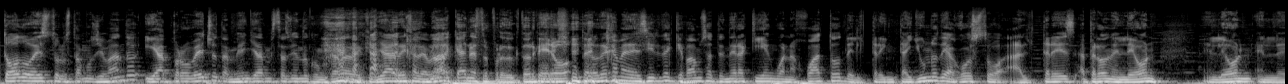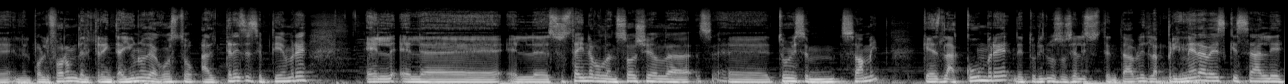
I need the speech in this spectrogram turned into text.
todo esto lo estamos llevando y aprovecho también, ya me estás viendo con cara de que ya deja de hablar. acá nuestro productor. Pero, pero déjame decirte que vamos a tener aquí en Guanajuato del 31 de agosto al 3, ah, perdón, en León, en León, en, el Poliforum, del 31 de agosto al 3 de septiembre, el, el, eh, Sustainable and Social uh, eh, Tourism Summit que es la cumbre de turismo social y sustentable. Es la primera vez que sale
